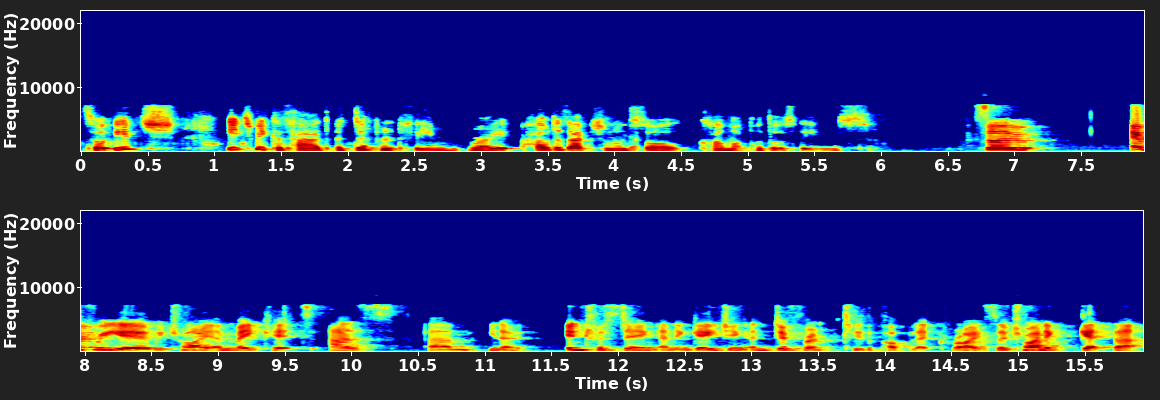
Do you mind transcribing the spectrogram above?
So each each week has had a different theme, right? How does Action on. Salt come up with those themes? So every year we try and make it as um, you know interesting and engaging and different to the public, right? So trying to get that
